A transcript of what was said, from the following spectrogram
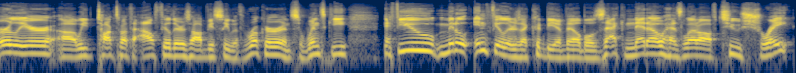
earlier. Uh, we talked about the outfielders, obviously, with Rooker and Suwinski. A few middle infielders that could be available. Zach Neto has let off two straight.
